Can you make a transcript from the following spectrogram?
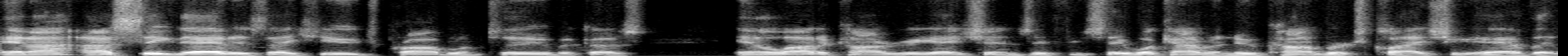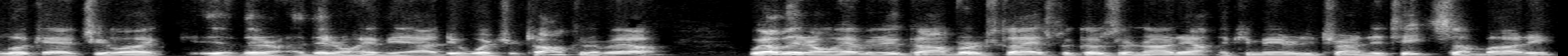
And, I, I see that as a huge problem too, because in a lot of congregations, if you say what kind of a new converts class you have, they look at you like they don't, they don't have any idea what you're talking about. Well, they don't have a new converts class because they're not out in the community trying to teach somebody.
